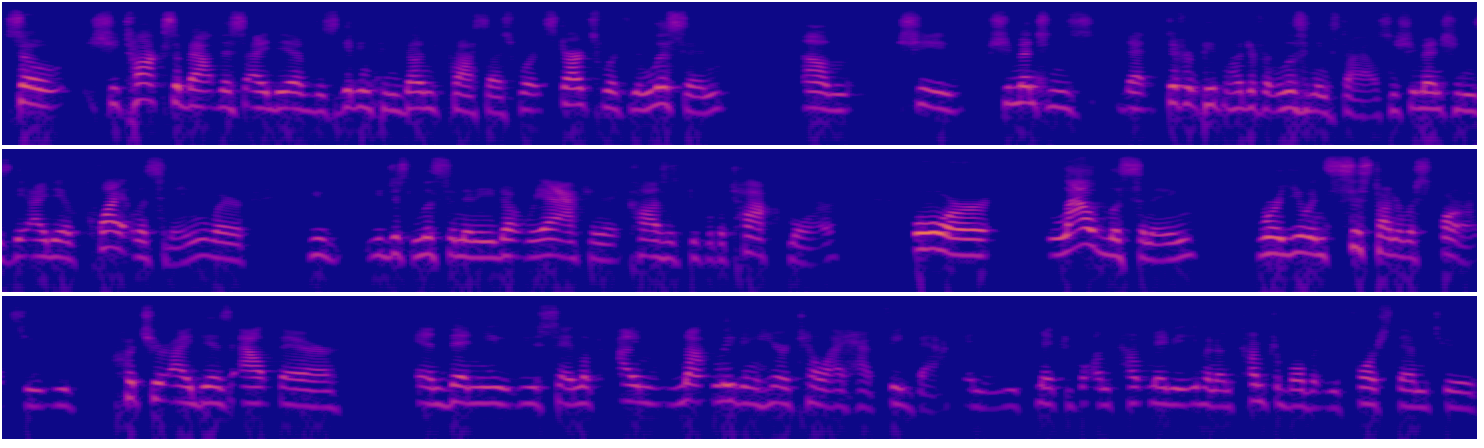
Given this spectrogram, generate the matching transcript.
so she talks about this idea of this getting things done process where it starts with you listen um, she she mentions that different people have different listening styles so she mentions the idea of quiet listening where you you just listen and you don't react and it causes people to talk more or loud listening where you insist on a response you you put your ideas out there and then you you say look i'm not leaving here till i have feedback and you make people uncom- maybe even uncomfortable but you force them to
